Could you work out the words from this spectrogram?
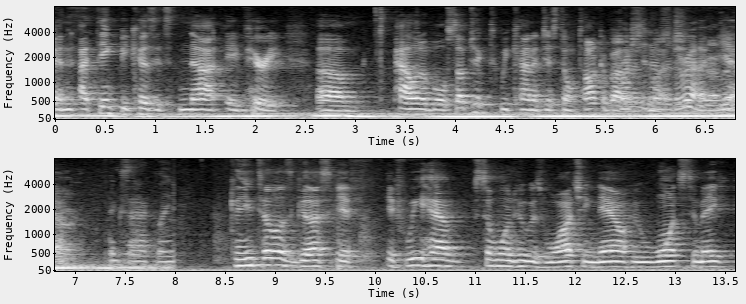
and I think because it's not a very um, palatable subject, we kind of just don't talk about Brush it as it much. Right, Yeah. right. exactly. Can you tell us, Gus, if if we have someone who is watching now who wants to make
